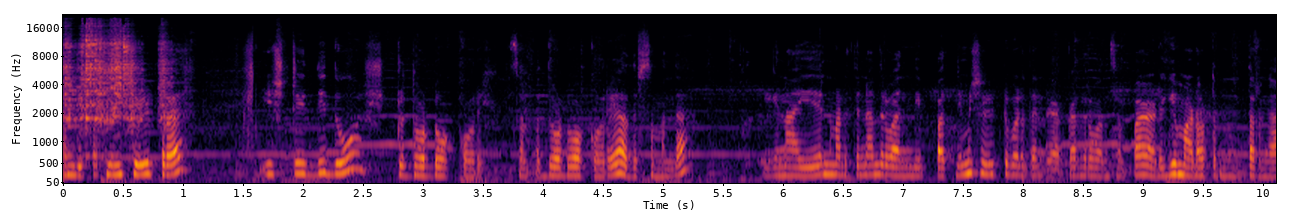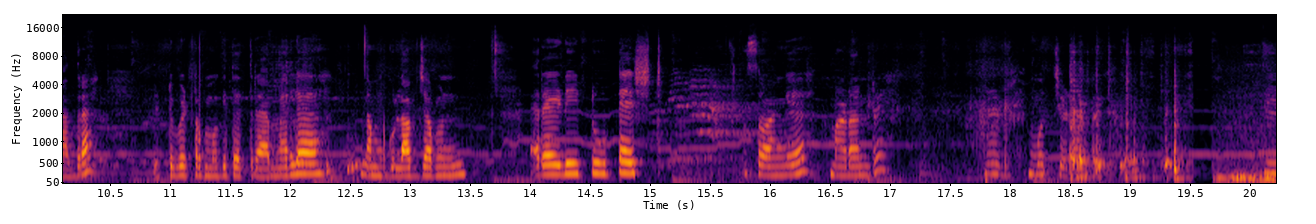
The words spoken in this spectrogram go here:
ಒಂದು ಇಪ್ಪತ್ತು ನಿಮಿಷ ಇಟ್ಟರೆ ಇಷ್ಟು ಇದ್ದಿದ್ದು ಇಷ್ಟು ದೊಡ್ಡ ಹಾಕೋರಿ ಸ್ವಲ್ಪ ದೊಡ್ಡ ಹಾಕೋರಿ ಅದ್ರ ಸಂಬಂಧ. ಈಗ ನಾ ಏನು ಮಾಡ್ತೀನಿ ಅಂದ್ರೆ ಒಂದು ಇಪ್ಪತ್ತು ನಿಮಿಷ ಇಟ್ಟು ಬಿಡ್ತೇನೆ ರೀ ಯಾಕಂದ್ರೆ ಒಂದು ಸ್ವಲ್ಪ ಅಡುಗೆ ಮಾಡೋಟಂತಂಗ ಅಂದ್ರೆ ಇಟ್ಟು ಬಿಟ್ಟರೆ ಮುಗಿತೈತೆ ರೀ ಆಮೇಲೆ ನಮ್ಮ gulab jamun ready to taste so ಹಂಗೆ ಮಾಡೋಣ ನೋಡಿರಿ ರೀ ಹ್ಞೂ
